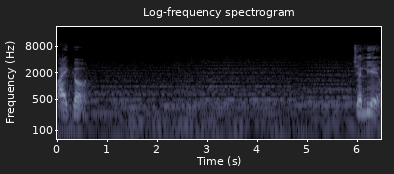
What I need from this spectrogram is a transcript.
My God. Jeliel.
